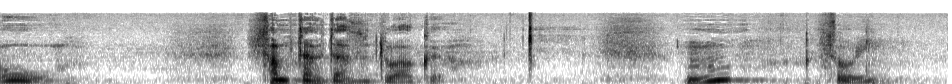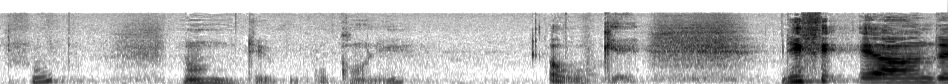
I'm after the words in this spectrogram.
Oh, sometimes doesn't work. Hmm? Sorry. Oh, okay. This and uh,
